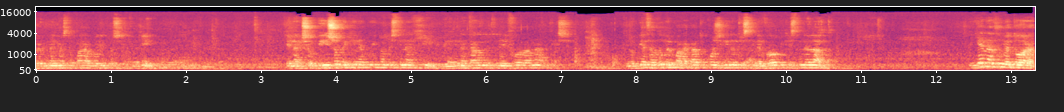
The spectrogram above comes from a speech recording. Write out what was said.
πρέπει να είμαστε πάρα πολύ προσεκτικοί και να αξιοποιήσουμε εκείνα που είπαμε στην αρχή, δηλαδή να κάνουμε την εφόρο ανάπτυξη, την οποία θα δούμε παρακάτω πώς γίνεται στην Ευρώπη και στην Ελλάδα. Για να δούμε τώρα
